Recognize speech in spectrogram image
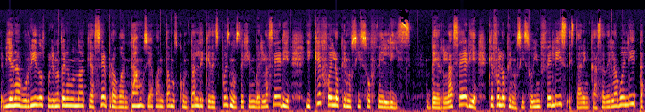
bien aburridos porque no tenemos nada que hacer, pero aguantamos y aguantamos con tal de que después nos dejen ver la serie. ¿Y qué fue lo que nos hizo feliz? Ver la serie. ¿Qué fue lo que nos hizo infeliz? Estar en casa de la abuelita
